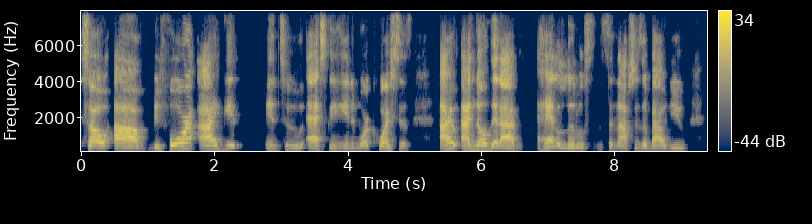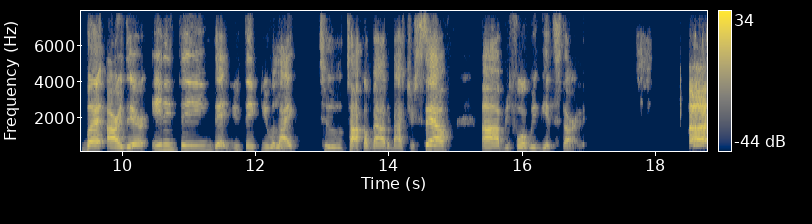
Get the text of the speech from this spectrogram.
So, um, before I get into asking any more questions, I, I know that I've had a little synopsis about you, but are there anything that you think you would like to talk about about yourself uh, before we get started? I,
